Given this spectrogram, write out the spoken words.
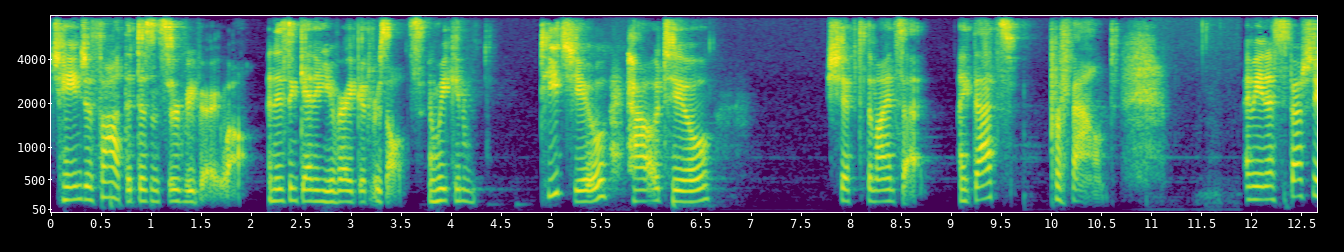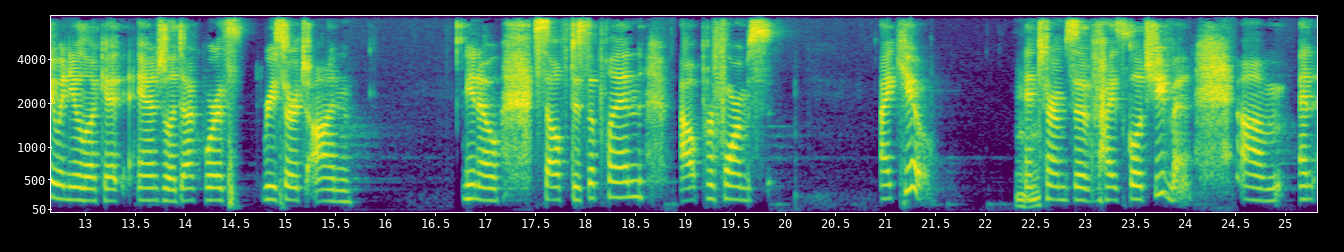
change a thought that doesn't serve you very well and isn't getting you very good results. And we can teach you how to shift the mindset. Like that's profound. I mean, especially when you look at Angela Duckworth's research on, you know, self discipline outperforms IQ mm-hmm. in terms of high school achievement. Um, and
